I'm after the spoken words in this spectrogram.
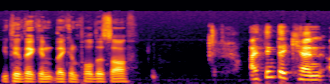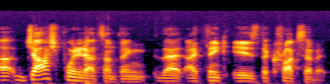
you think they can they can pull this off? I think they can. Uh, Josh pointed out something that I think is the crux of it.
